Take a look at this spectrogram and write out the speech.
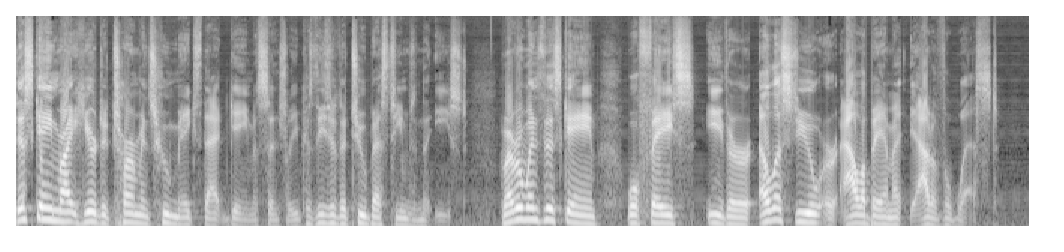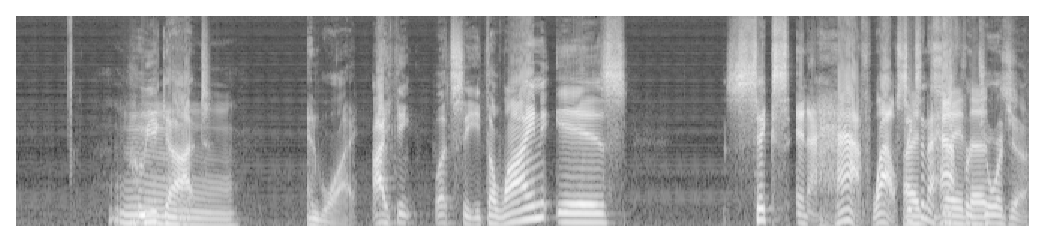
This game right here determines who makes that game essentially because these are the two best teams in the East. Whoever wins this game will face either LSU or Alabama out of the West. Who you got hmm. and why? I think. Let's see. The line is six and a half. Wow, six I'd and a half for Georgia.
